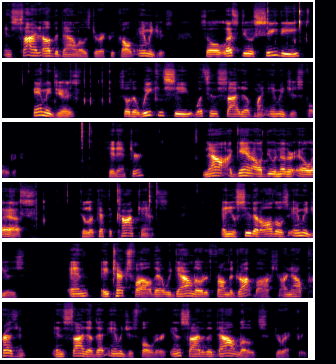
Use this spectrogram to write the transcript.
inside of the downloads directory called images. So let's do a cd images so that we can see what's inside of my images folder hit enter. Now again I'll do another ls to look at the contents and you'll see that all those images and a text file that we downloaded from the Dropbox are now present inside of that images folder inside of the downloads directory.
